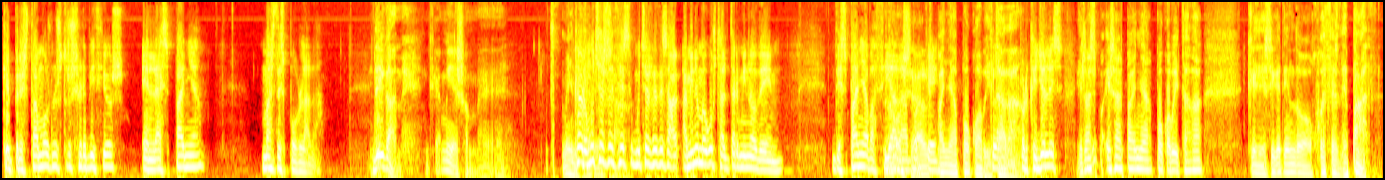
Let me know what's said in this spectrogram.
que prestamos nuestros servicios en la España más despoblada. Dígame, que a mí eso me... claro, muchas veces, muchas veces a, mí no me gusta el término de, de España vaciada. No, porque, España poco habitada. porque yo les... esa España poco habitada que sigue teniendo jueces de paz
